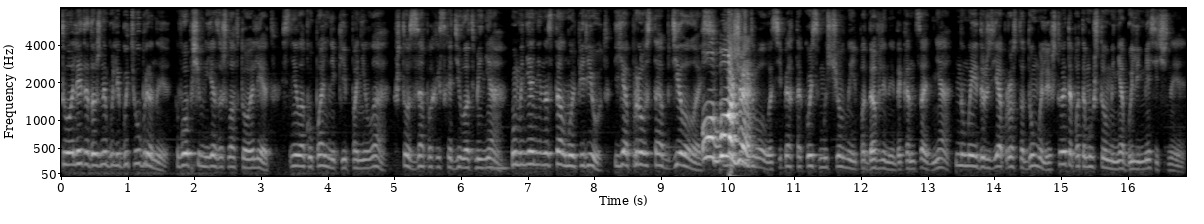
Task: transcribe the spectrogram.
Туалеты должны были быть убраны. В общем, я зашла в туалет, сняла купальник и поняла, что запах исходил от меня. У меня не настал мой период. Я просто обделалась. О, боже! Я чувствовала себя такой смущенной и подавленной до конца дня, но мои друзья просто думали, что это потому, что у меня были месячные.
